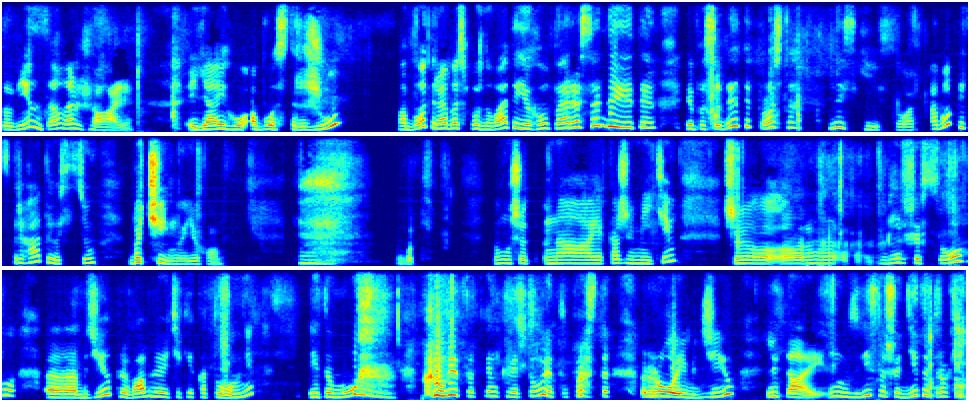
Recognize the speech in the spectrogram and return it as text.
то він заважає. Я його або стрижу, або треба спланувати його пересадити і посадити просто низький сорт, або підстригати ось цю бачину його. От. Тому що, на, як каже мій тім, що більше всього е, бджіл приваблює тільки катовник. І тому, коли тут він квітує, тут просто рой бджіл літає. Ну, звісно, що діти трохи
